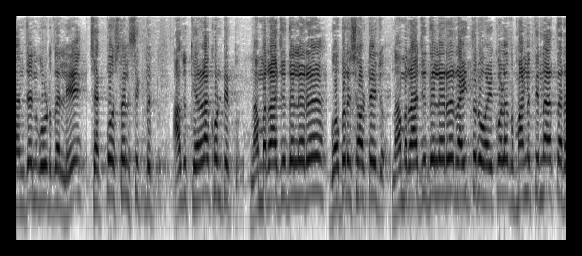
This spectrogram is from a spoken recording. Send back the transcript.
ನಂಜನಗೂಡದಲ್ಲಿ ಚೆಕ್ ಪೋಸ್ಟ್ ಅಲ್ಲಿ ಸಿಕ್ಬಿತ್ತು. ಅದು ಕೇರಳಕ್ಕೆ ಹೊಂಟಿತ್ತು. ನಮ್ಮ ರಾಜ್ಯದಲ್ಲರ ಗೊಬ್ಬರ ಶಾರ್ಟೇಜ್ ನಮ್ಮ ರಾಜ್ಯದಲ್ಲರ ರೈತರು ಹೊಯ್ಕೊಳ್ಳೋದು ಮಣ್ಣು ತಿನ್ನತ್ತಾರ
